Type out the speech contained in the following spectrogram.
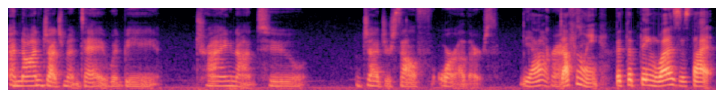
A non judgment day would be trying not to judge yourself or others. Yeah, Correct? definitely. But the thing was, is that,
